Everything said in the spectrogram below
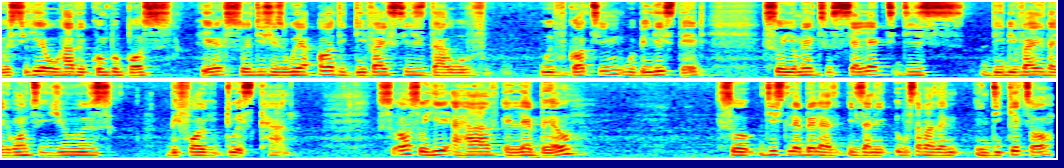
you'll see here we have a combo box here so this is where all the devices that we've we've gotten will be listed. So you're meant to select this the device that you want to use before you do a scan. So also here i have a label. So this label has, is an will serve as an indicator.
